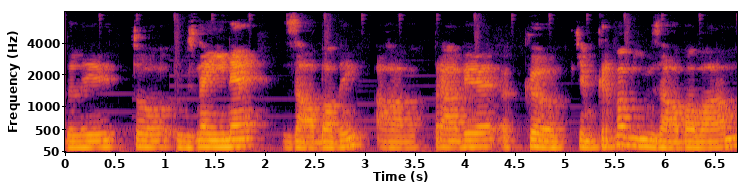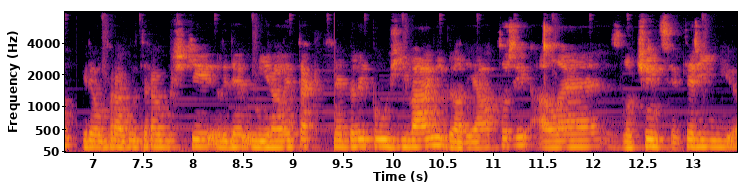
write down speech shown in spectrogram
byly to různé jiné zábavy a právě k těm krvavým zábavám, kde opravdu teda už ti lidé umírali, tak nebyli používáni gladiátoři, ale zločinci, kteří eh,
